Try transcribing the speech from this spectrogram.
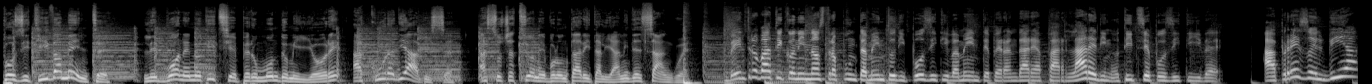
Positivamente! Le buone notizie per un mondo migliore a cura di Avis, Associazione Volontari Italiani del Sangue. Bentrovati con il nostro appuntamento di Positivamente per andare a parlare di notizie positive. Ha preso il via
